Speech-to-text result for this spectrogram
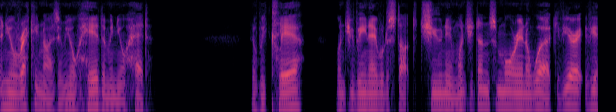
And you'll recognize them, you'll hear them in your head. They'll be clear once you've been able to start to tune in, once you've done some more inner work. If you're if you're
